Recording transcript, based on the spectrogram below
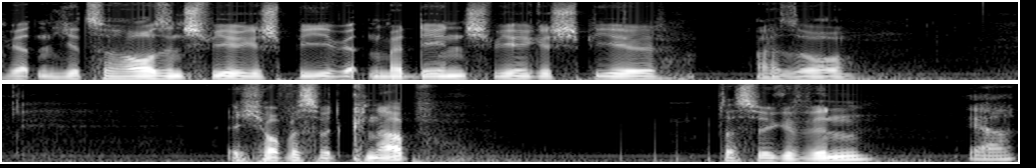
Wir hatten hier zu Hause ein schwieriges Spiel, wir hatten bei denen ein schwieriges Spiel. Also ich hoffe, es wird knapp, dass wir gewinnen. Ja.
